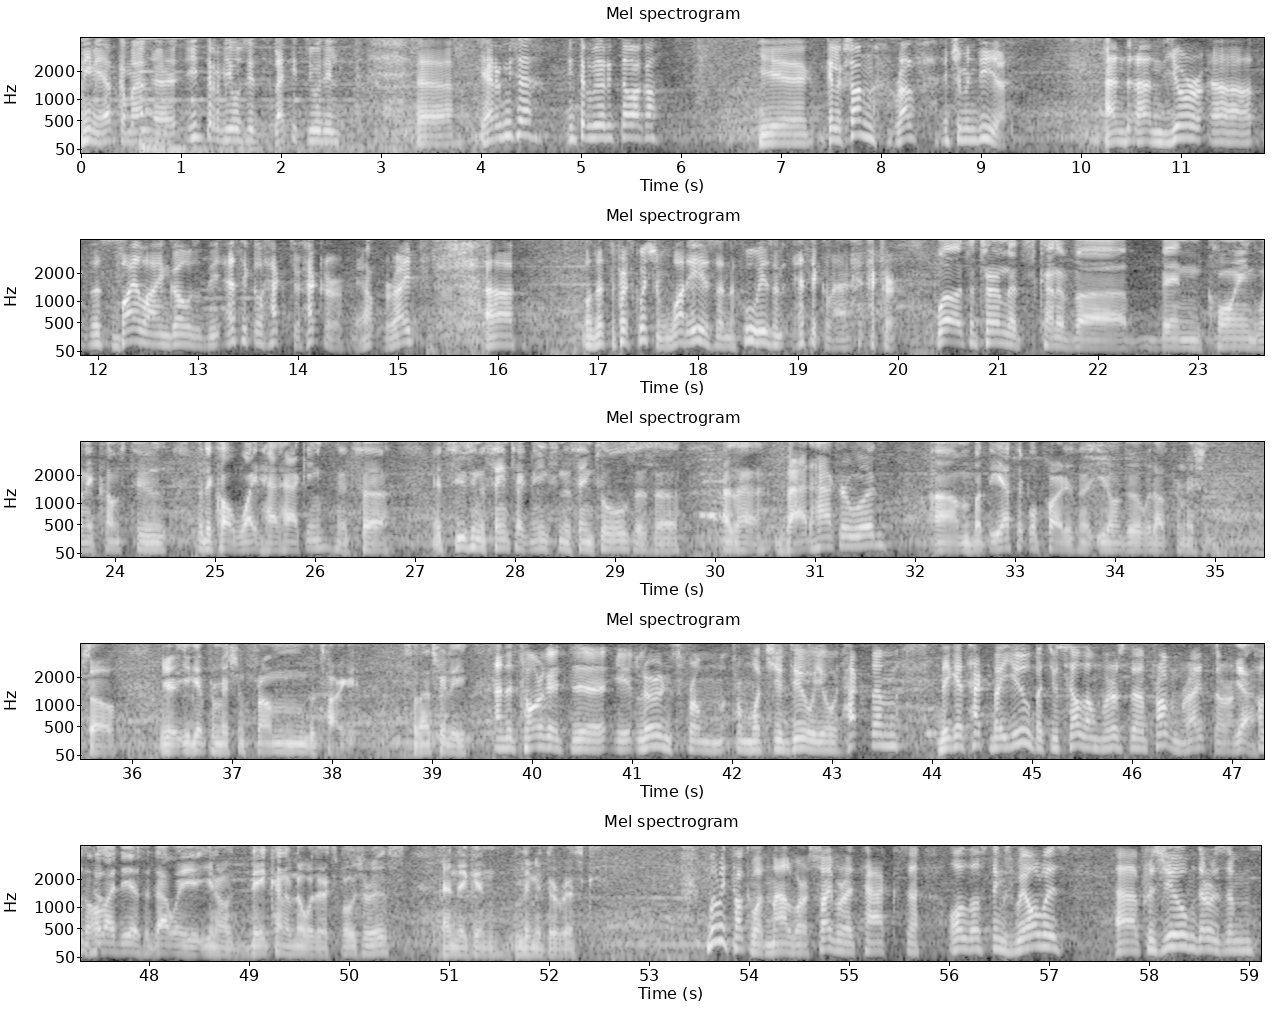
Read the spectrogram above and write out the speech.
nii, me jätkame äh, intervjuusid Latitude'ilt äh, järgmise intervjueeritavaga, kelleks on Ralph Echemendia. And and your uh, this byline goes the ethical hacker hacker, Yeah. right? Uh, well, that's the first question. What is and who is an ethical hacker? Well, it's a term that's kind of uh, been coined when it comes to what they call white hat hacking. It's uh, it's using the same techniques and the same tools as a as a bad hacker would, um, but the ethical part is that you don't do it without permission. So you, you get permission from the target. So that's really And the target uh, it learns from from what you do. You hack them, they get hacked by you, but you tell them where's the problem, right? Or yeah. The whole idea is that that way you know they kind of know where their exposure is and they can limit their risk. When we talk about malware, cyber attacks, uh, all those things, we always uh, presume there is um,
